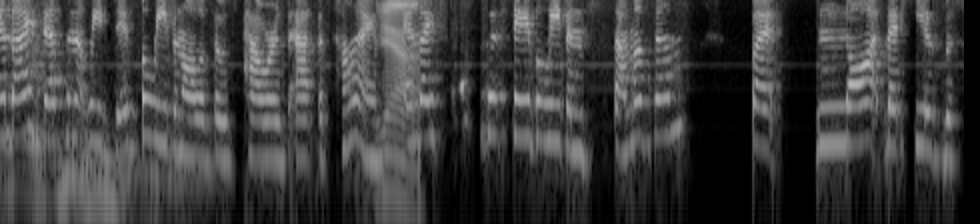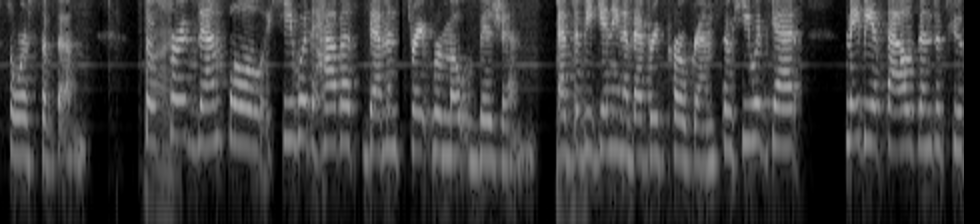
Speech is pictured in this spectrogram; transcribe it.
And I definitely did believe in all of those powers at the time. Yeah. And I still to this day believe in some of them, but not that he is the source of them. So, right. for example, he would have us demonstrate remote vision mm-hmm. at the mm-hmm. beginning of every program. So, he would get maybe a thousand to two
